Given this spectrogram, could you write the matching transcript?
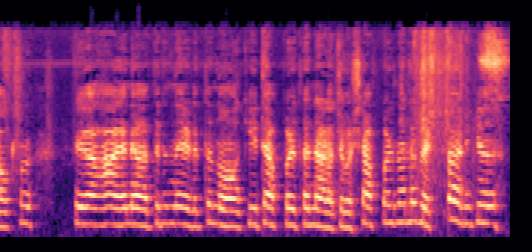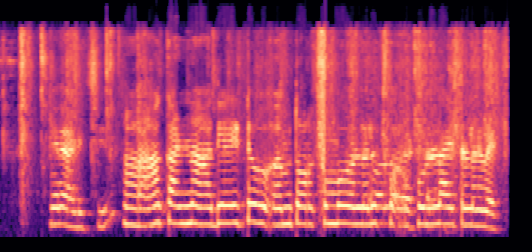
ഡോക്ടർ അതിനകത്തിരുന്ന് എടുത്ത് നോക്കിയിട്ട് അപ്പോഴത്തന്നെ തന്നെ അടച്ചു. പക്ഷെ അപ്പോൾ നല്ല വ്യക്തം എനിക്ക് ഇങ്ങനെ അടിച്ച് ആ കണ്ണ് ആദ്യമായിട്ട് തുറക്കുമ്പോൾ ഉള്ളൊരു ഫുള്ളായിട്ടുള്ളൊരു വെട്ട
